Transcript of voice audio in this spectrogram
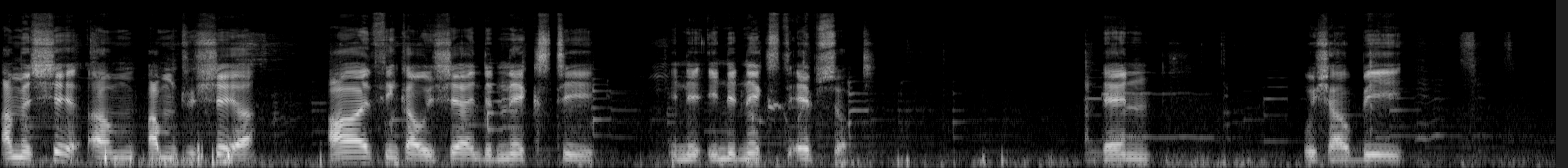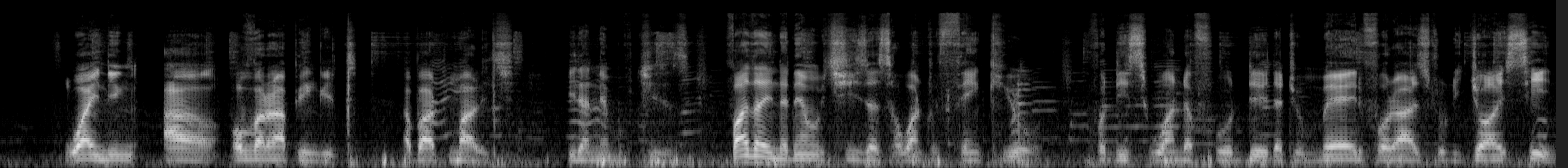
I'm, share, um, I'm to share, I think I will share in the next uh, in the, in the next episode, and then we shall be winding uh, overlapping it about marriage in the name of Jesus. Father, in the name of Jesus, I want to thank you for this wonderful day that you made for us to rejoice in.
